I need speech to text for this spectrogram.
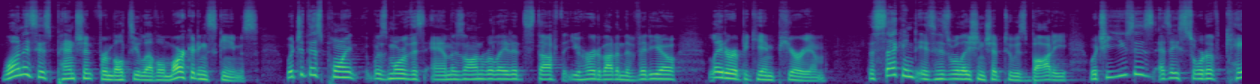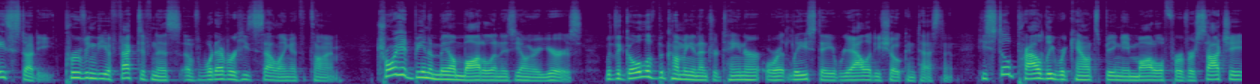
One is his penchant for multi level marketing schemes, which at this point was more of this Amazon related stuff that you heard about in the video. Later it became Purium. The second is his relationship to his body, which he uses as a sort of case study, proving the effectiveness of whatever he's selling at the time. Troy had been a male model in his younger years, with the goal of becoming an entertainer or at least a reality show contestant. He still proudly recounts being a model for Versace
